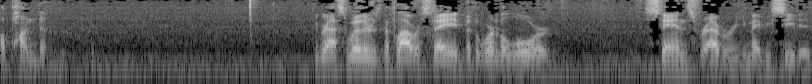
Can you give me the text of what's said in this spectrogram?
upon them. The grass withers, the flowers fade, but the word of the Lord stands forever. You may be seated.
